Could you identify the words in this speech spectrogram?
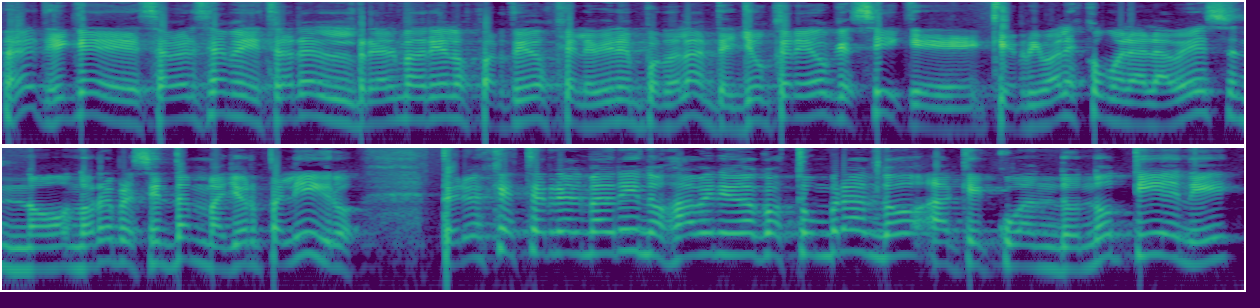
Eh, tiene que saberse administrar el Real Madrid en los partidos que le vienen por delante. Yo creo que sí, que, rivales como el Alavés no, no representan mayor peligro. Pero es que este Real Madrid nos ha venido acostumbrando a que cuando no tiene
